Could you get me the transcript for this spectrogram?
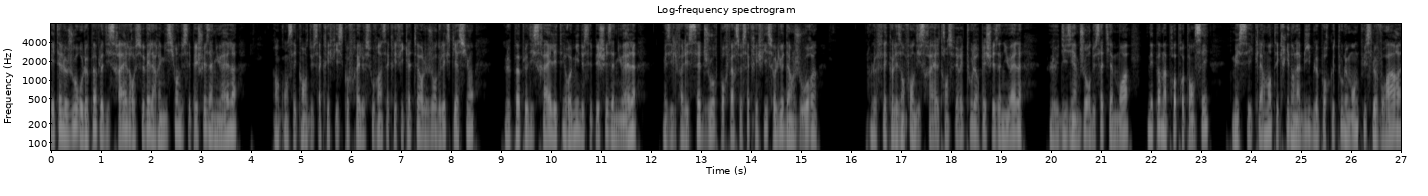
était le jour où le peuple d'Israël recevait la rémission de ses péchés annuels. En conséquence du sacrifice qu'offrait le souverain sacrificateur le jour de l'expiation, le peuple d'Israël était remis de ses péchés annuels, mais il fallait sept jours pour faire ce sacrifice au lieu d'un jour. Le fait que les enfants d'Israël transféraient tous leurs péchés annuels le dixième jour du septième mois n'est pas ma propre pensée, mais c'est clairement écrit dans la Bible pour que tout le monde puisse le voir.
